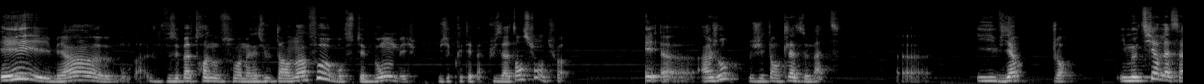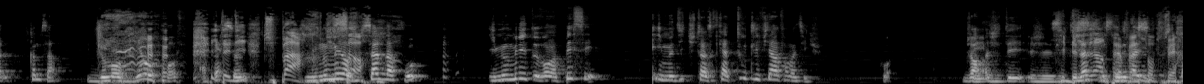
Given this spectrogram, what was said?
Et eh bien, euh, bon, bah, je ne faisais pas trop attention à mes résultats en info, bon, c'était bon, mais j'y prêtais pas plus d'attention, tu vois. Et euh, un jour, j'étais en classe de maths, euh, il vient, genre, il me tire de la salle, comme ça, il demande rien au prof, à Il te personne. dit, tu pars, Il me tu met dans une salle d'info, il me met devant un PC, et il me dit tu t'inscris à toutes les filières informatiques. Quoi? Genre Mais j'étais j'étais là, bizarre, je savais pas façon de faire.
